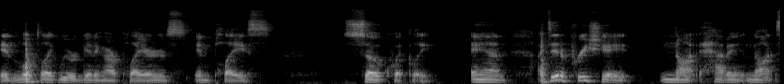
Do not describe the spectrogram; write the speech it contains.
it looked like we were getting our players in place so quickly, and I did appreciate not having not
